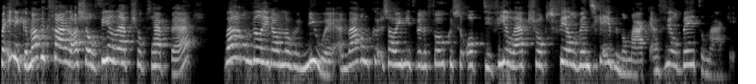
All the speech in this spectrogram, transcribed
Maar Ineke, mag ik vragen, als je al vier webshops hebt, hè, waarom wil je dan nog een nieuwe? En waarom zou je niet willen focussen op die vier webshops veel winstgevender maken en veel beter maken?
